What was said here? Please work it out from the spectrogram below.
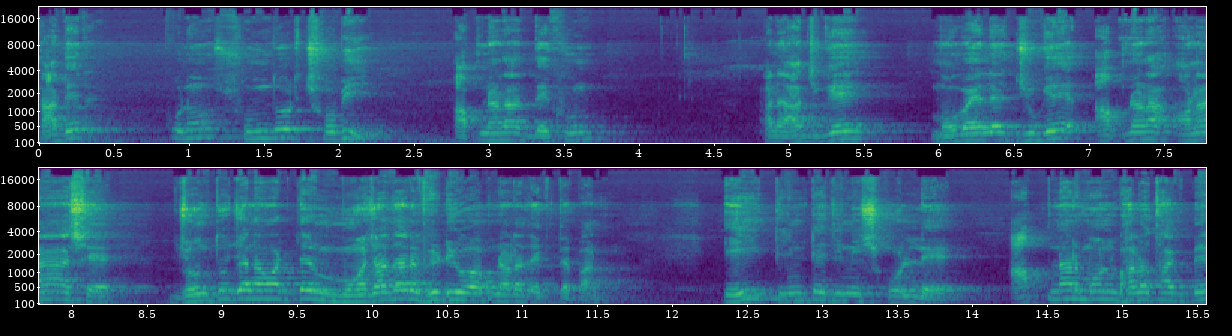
তাদের কোনো সুন্দর ছবি আপনারা দেখুন। আর আজকে মোবাইলের যুগে আপনারা অনায়াসে জন্তু জানোয়ারদের মজাদার ভিডিও আপনারা দেখতে পান। এই তিনটে জিনিস করলে আপনার মন ভালো থাকবে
